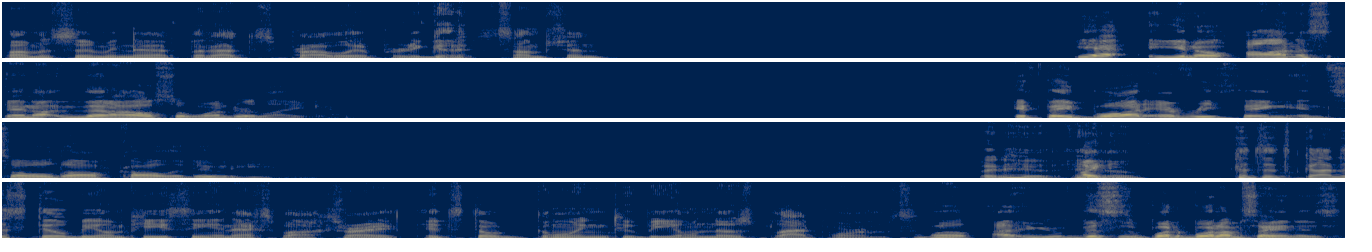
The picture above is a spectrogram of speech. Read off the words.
I'm assuming that, but that's probably a pretty good assumption. Yeah, you know, honest, and, I, and then I also wonder, like, if they bought everything and sold off Call of Duty. But who? Like- who? Because it's got to still be on PC and Xbox, right? It's still going to be on those platforms. Well, I, this is what what I'm saying is,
